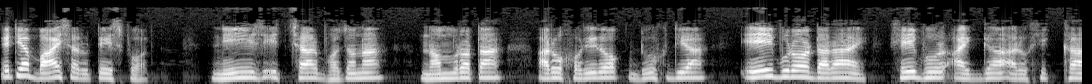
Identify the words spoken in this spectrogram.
এতিয়া বাইশ আৰু তেইশ পদ নিজ ইচ্ছাৰ ভজনা নম্ৰতা আৰু শৰীৰক দুখ দিয়া এইবোৰৰ দ্বাৰাই সেইবোৰ আজ্ঞা আৰু শিক্ষা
